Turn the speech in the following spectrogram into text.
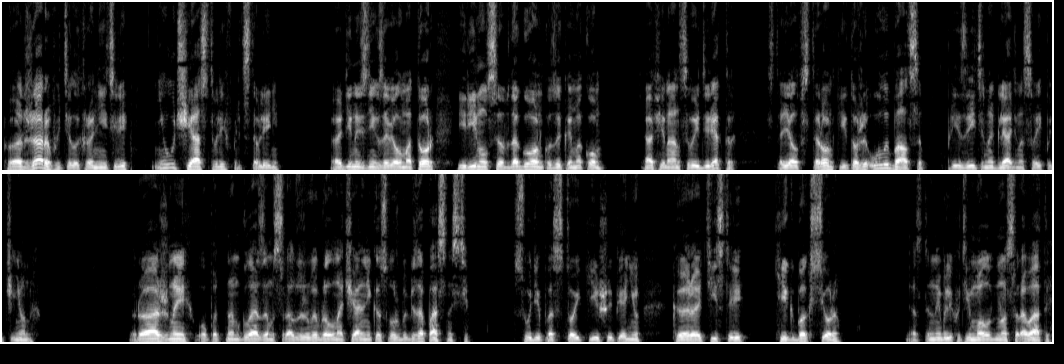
Поджаров и телохранители не участвовали в представлении. Один из них завел мотор и ринулся вдогонку за каймаком, а финансовый директор стоял в сторонке и тоже улыбался, презрительно глядя на своих подчиненных. Ражный опытным глазом сразу же выбрал начальника службы безопасности, судя по стойке и шипению, каратиста или кикбоксера. Остальные были хоть и молоды, но сыроваты.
